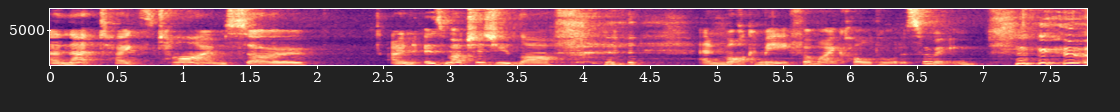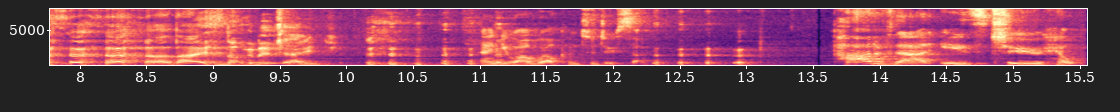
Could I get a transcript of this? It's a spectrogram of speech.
and that takes time. So, and as much as you laugh and mock me for my cold water swimming, that is not going to change. and you are welcome to do so. Part of that is to help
